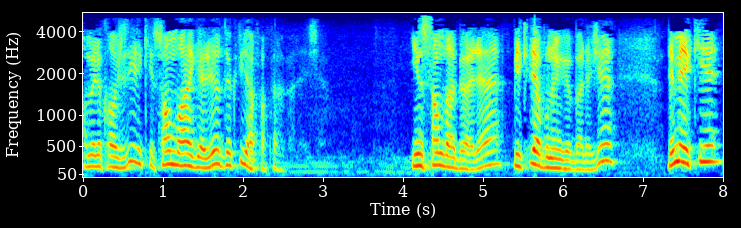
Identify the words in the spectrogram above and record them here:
Amerikalıcı değil ki sonbahara geliyor döktü yapraklar böylece. İnsan da böyle, bitki de bunun gibi böylece. Demek ki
